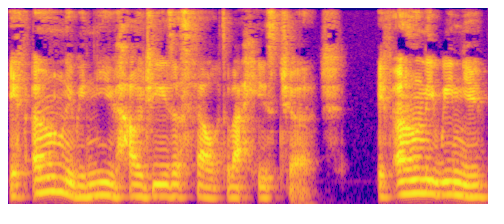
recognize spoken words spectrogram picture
if only we knew how Jesus felt about his church. If only we knew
